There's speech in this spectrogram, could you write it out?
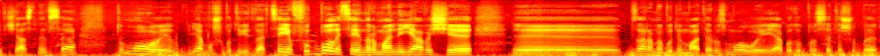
вчасне все. Тому я мушу бути відвертий. Це є футбол, і це є нормальне явище. Е, зараз ми будемо мати розмову, і я буду просити, щоб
